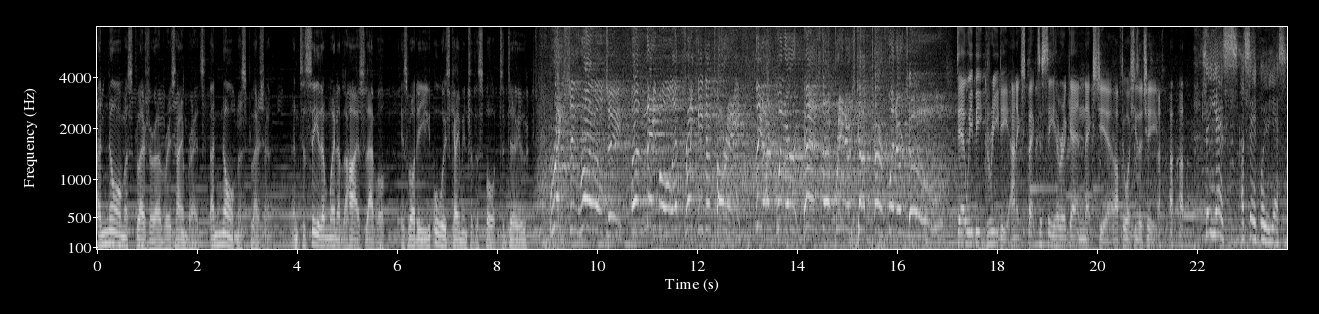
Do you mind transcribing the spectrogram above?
enormous pleasure over his homebreds, enormous pleasure. And to see them win at the highest level is what he always came into the sport to do. Racing royalty, Enable and Frankie Dettori. The Arc winner is the Breeders' Cup turf winner too. Dare we be greedy and expect to see her again next year after what she's achieved? Say yes. I'll say it for you, yes.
